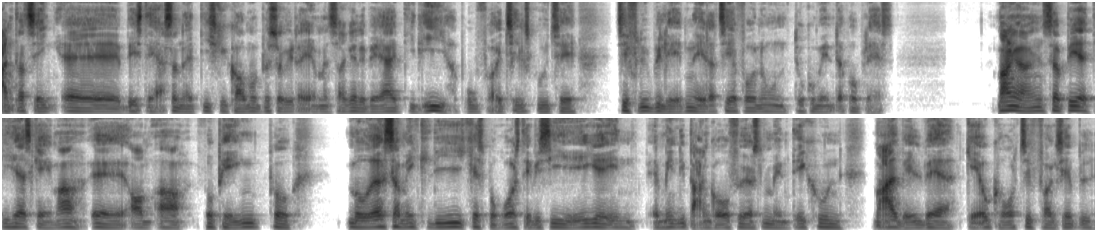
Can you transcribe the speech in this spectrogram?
andre ting. Øh, hvis det er sådan, at de skal komme og besøge dig, jamen, så kan det være, at de lige har brug for et tilskud til, til flybilletten, eller til at få nogle dokumenter på plads. Mange gange så beder de her skammer øh, om at få penge på måder, som ikke lige kan spores. Det vil sige ikke en almindelig bankoverførsel, men det kunne meget vel være gavekort til for eksempel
